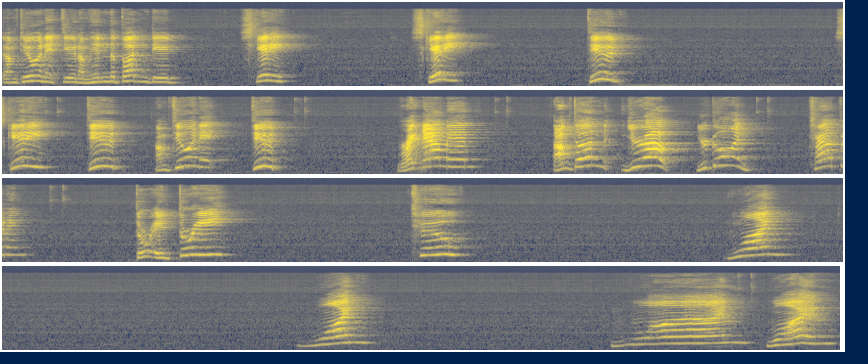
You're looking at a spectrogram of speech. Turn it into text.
I'm doing it, dude. I'm hitting the button, dude. Skitty. Skitty. Dude. Skitty. Dude. I'm doing it. Dude. Right now, man. I'm done. You're out. You're gone. It's happening. Th- in three, two, one, one, one, one,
